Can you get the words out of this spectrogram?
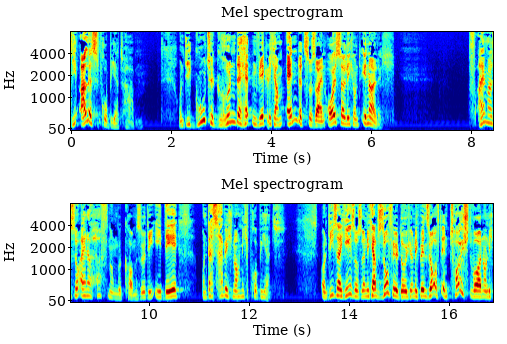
die alles probiert haben und die gute Gründe hätten, wirklich am Ende zu sein, äußerlich und innerlich, auf einmal so eine Hoffnung bekommen, so die Idee, und das habe ich noch nicht probiert. Und dieser Jesus, und ich habe so viel durch und ich bin so oft enttäuscht worden und ich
